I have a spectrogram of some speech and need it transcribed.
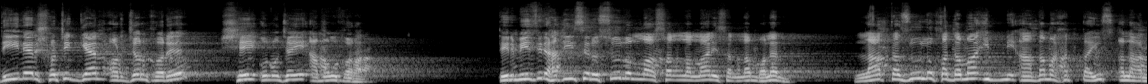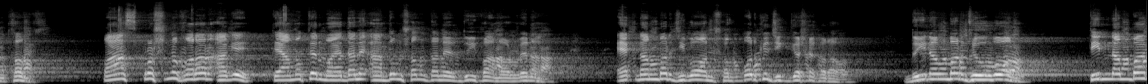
দিনের সঠিক জ্ঞান অর্জন করে সেই অনুযায়ী আমল করা। তিরমিজির হাদিসে রসুল্লাহ সাল্লাহ সাল্লাম বলেন লা তাজুলু কদমা ইবনি আদম হাত্তা ইউসআলা আন খামস। পাঁচ প্রশ্ন করার আগে কেয়ামতের ময়দানে আদম সন্তানের দুই পা নড়বে না। এক নাম্বার জীবন সম্পর্কে জিজ্ঞাসা করা হবে। দুই নাম্বার যৌবন, তিন নাম্বার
